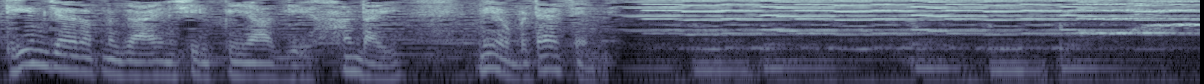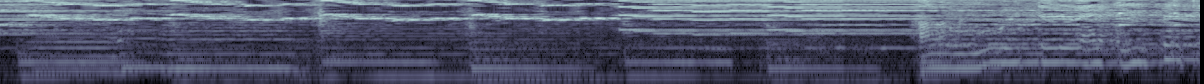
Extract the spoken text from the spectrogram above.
ටීම් ජයරත්න ගායන ශිල්පියාගේ හඬයි මේ ඔබට ඇසෙන්නේ. අවුවට වැස්සට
